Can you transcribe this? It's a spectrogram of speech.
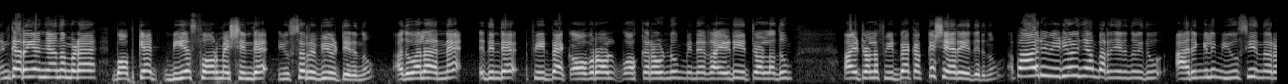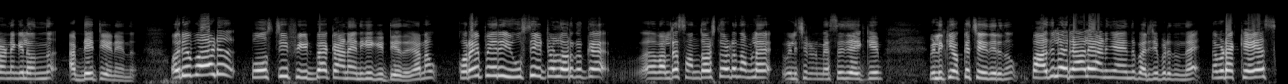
നിങ്ങൾക്കറിയാം ഞാൻ നമ്മുടെ ബോബ്കാറ്റ് ബി എസ് ഫോർ മെഷീന്റെ യൂസർ റിവ്യൂ ഇട്ടിരുന്നു. അതുപോലെ തന്നെ ഇതിന്റെ ഫീഡ്ബാക്ക് ഓവറോൾ വോക്ക് അറൗണ്ടും പിന്നെ റൈഡ് ചെയ്തിട്ടുള്ളതും ആയിട്ടുള്ള ഫീഡ്ബാക്ക് ഒക്കെ ഷെയർ ചെയ്തിരുന്നു. അപ്പോൾ ആ ഒരു വീഡിയോയിൽ ഞാൻ പറഞ്ഞിരുന്നു ഇത് ആരെങ്കിലും യൂസ് ചെയ്യുന്നവരുണ്ടെങ്കിൽ ഒന്ന് അപ്ഡേറ്റ് ചെയ്യണമെന്ന് ഒരുപാട് പോസിറ്റീവ് ഫീഡ്ബാക്ക് ആണ് എനിക്ക് കിട്ടിയത്. കാരണം കുറേ പേര് യൂസ് ചെയ്തിട്ടുള്ളവർക്കൊക്കെ വളരെ സന്തോഷത്തോടെ നമ്മളെ വിളിച്ചിട്ടുണ്ട് മെസ്സേജ് അയക്കുകയും വിളിക്കുകയൊക്കെ ചെയ്തിരുന്നു. അപ്പോൾ അതിലൊരാളെയാണ് ഞാൻ ഇന്ന് പരിചയപ്പെടുത്തുന്നത്. നമ്മുടെ കെ എസ്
